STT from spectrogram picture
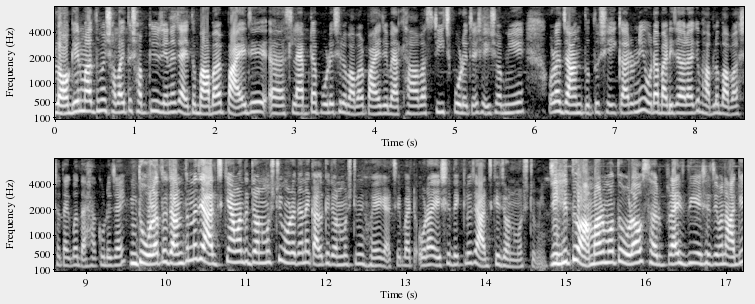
ব্লগের মাধ্যমে সবাই তো সব কিছু জেনে যায়, তো বাবার পায়ে যে স্ল্যাবটা পড়েছিল, বাবার পায়ে যে ব্যথা বা স্টিচ পড়েছে, সেই সব নিয়ে ওরা জানতো, তো সেই কারণেই ওরা বাড়ি যাওয়ার আগে ভাবলো বাবার সাথে একবার দেখা করে যায় কিন্তু ওরা তো জানতো না যে আজকে আমাদের জন্মাষ্টমী, ওরা জানে কালকে জন্মাষ্টমী হয়ে গেছে বাট ওরা এসে দেখল যে আজকে জন্মাষ্টমী। যেহেতু আমার মতো ওরাও সারপ্রাইজ দিয়ে এসেছে। মানে আগে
